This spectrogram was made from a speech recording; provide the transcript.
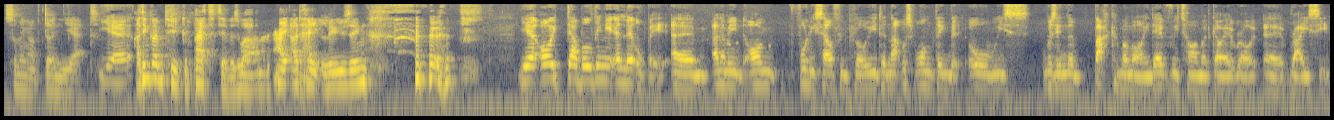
something I've done yet. Yeah. I think I'm too competitive as well, and I'd hate, I'd hate losing. yeah, I dabbled in it a little bit, um, and I mean I'm fully self-employed, and that was one thing that always was in the back of my mind every time I'd go out uh, racing.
